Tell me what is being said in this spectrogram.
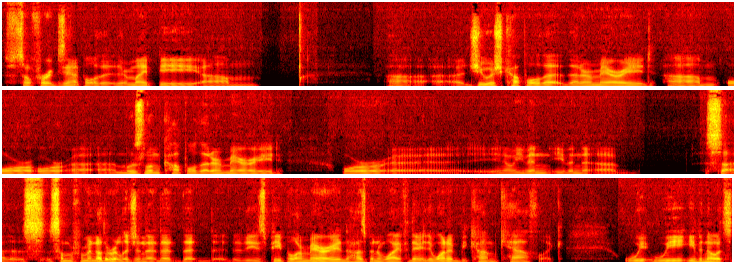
So, for example, there might be um, uh, a Jewish couple that, that are married, um, or or a, Muslim couple that are married, or uh, you know even even uh, so, someone from another religion that, that, that, that these people are married, the husband and wife, and they, they want to become Catholic we, we even though it's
